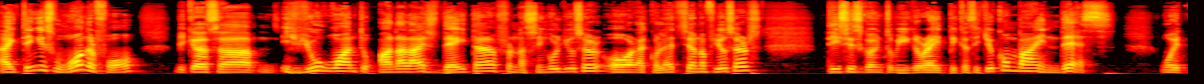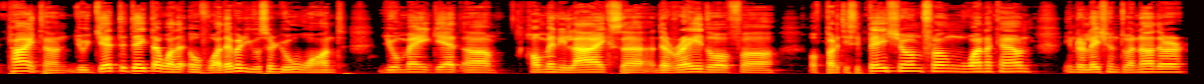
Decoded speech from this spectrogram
I think it's wonderful because uh, if you want to analyze data from a single user or a collection of users, this is going to be great because if you combine this with Python, you get the data of whatever user you want. You may get um, how many likes, uh, the rate of uh, of participation from one account in relation to another.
